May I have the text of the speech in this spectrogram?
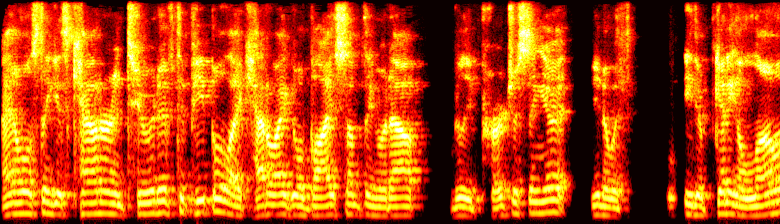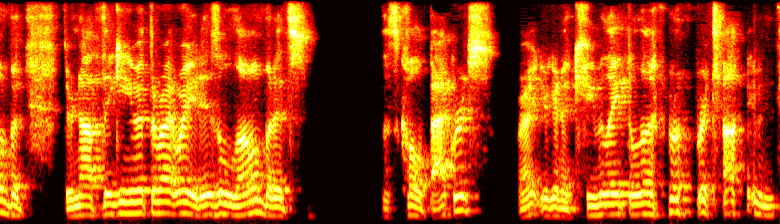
I almost think is counterintuitive to people. Like, how do I go buy something without really purchasing it? You know, with either getting a loan, but they're not thinking of it the right way. It is a loan, but it's let's call it backwards right? You're going to accumulate the loan over time. And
